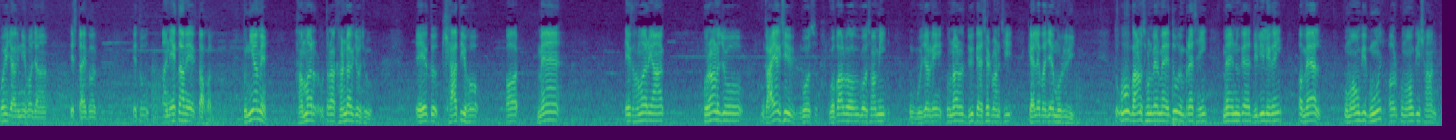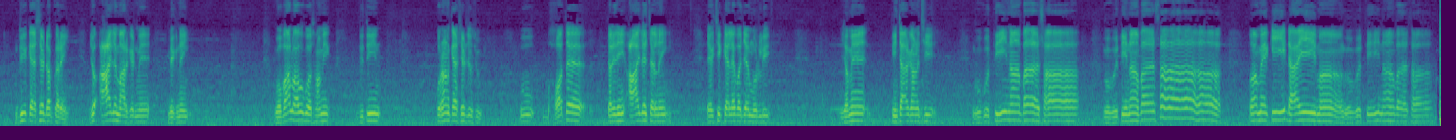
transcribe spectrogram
कोई जगह नहीं हो जहाँ इस टाइप ये तो अनेकता में एकता फल दुनिया में हमर उत्तराखंड जो छू, एक ख्याति हो और मैं एक हमारे यहाँ पुराण जो गायक थी गोपाल बाबू गोस्वामी गुजर गई, उनर द्वी कैसेट बन छी कहले बजे मुरली। तो वो गाना सुनबे मैं इतू इम्प्रेस हई मैं इनके दिल्ली ले गई और मैल कुमाऊं की गूंज और कुमाऊं की शान द्वी कैसे डब करें, जो आज मार्केट में बिक नहीं। गोपाल बाबू गोस्वामी दो तीन पुरान कैसेट जो छू वो बहुत चली रही आज ले चल रही एक छी कैले बजे मुरली जमे तीन चार गाने छी घुगुती ना बसा, घुगुती ना बसा અમે કી ડાઈ માં ગુગતી ના બસા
